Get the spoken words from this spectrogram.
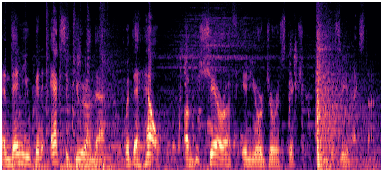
and then you can execute on that with the help of the sheriff in your jurisdiction. We'll see you next time.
